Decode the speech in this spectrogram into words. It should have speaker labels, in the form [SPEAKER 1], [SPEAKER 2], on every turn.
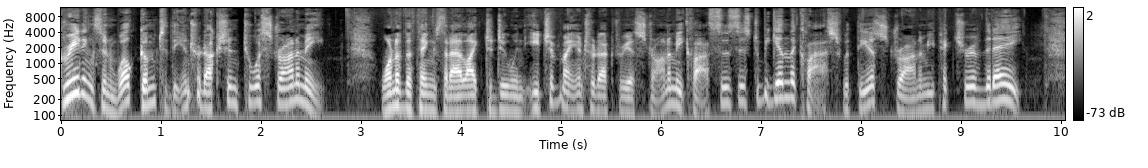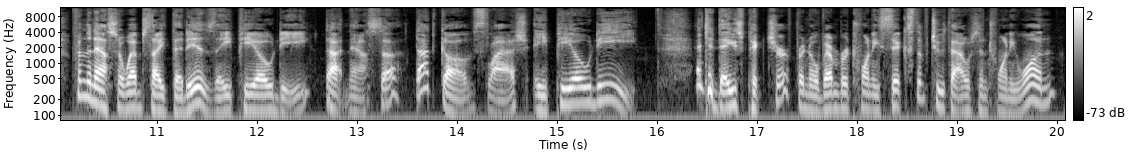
[SPEAKER 1] Greetings and welcome to the introduction to astronomy. One of the things that I like to do in each of my introductory astronomy classes is to begin the class with the astronomy picture of the day from the NASA website that is apod.nasa.gov apod. And today's picture for November 26th of 2021.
